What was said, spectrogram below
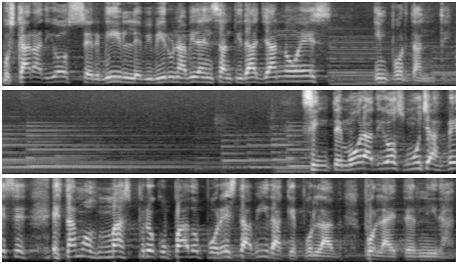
Buscar a Dios, servirle, vivir una vida en santidad ya no es importante. Sin temor a Dios, muchas veces estamos más preocupados por esta vida que por la, por la eternidad.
